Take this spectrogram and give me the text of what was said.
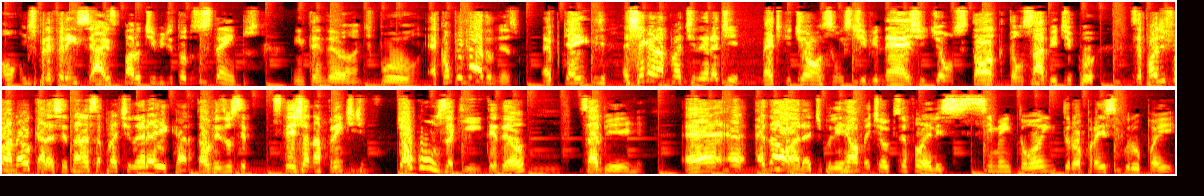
um dos preferenciais para o time de todos os tempos. Entendeu? Tipo, é complicado mesmo. É porque aí é, chega na prateleira de Magic Johnson, Steve Nash, John Stockton, sabe? Tipo, você pode falar, não, cara, você tá nessa prateleira aí, cara. Talvez você esteja na frente de, de alguns aqui, entendeu? Sabe? É, é, é, da hora. Tipo, ele realmente é o que você falou. Ele cimentou e entrou para esse grupo aí.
